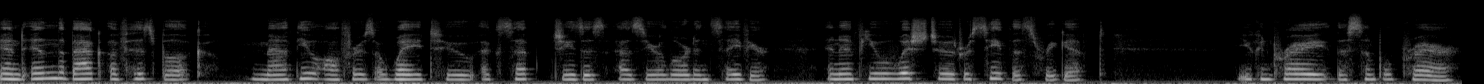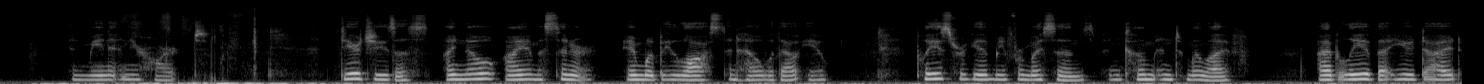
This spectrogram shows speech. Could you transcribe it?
And in the back of his book, Matthew offers a way to accept Jesus as your Lord and Savior. And if you wish to receive this free gift, you can pray the simple prayer and mean it in your heart. Dear Jesus, I know I am a sinner and would be lost in hell without you. Please forgive me for my sins and come into my life. I believe that you died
